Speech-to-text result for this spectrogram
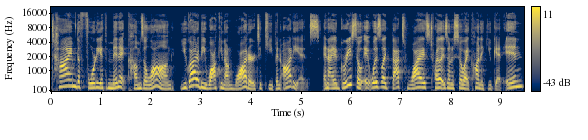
time the 40th minute comes along, you got to be walking on water to keep an audience. And I agree. So it was like, that's why Twilight Zone is so iconic. You get in,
